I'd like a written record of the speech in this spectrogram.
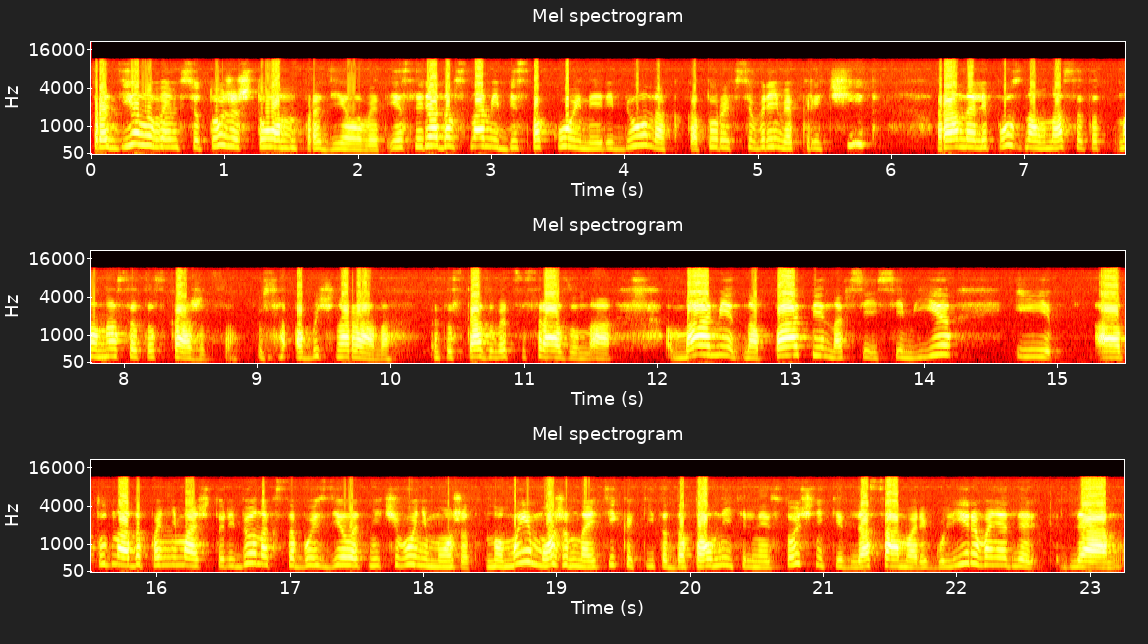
проделываем все то же, что он проделывает. Если рядом с нами беспокойный ребенок, который все время кричит, рано или поздно у нас это, на нас это скажется. Обычно рано. Это сказывается сразу на маме, на папе, на всей семье. И а тут надо понимать, что ребенок с собой сделать ничего не может, но мы можем найти какие-то дополнительные источники для саморегулирования, для, для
